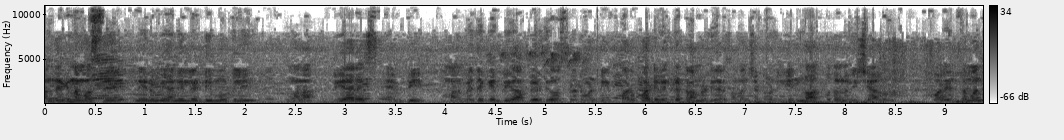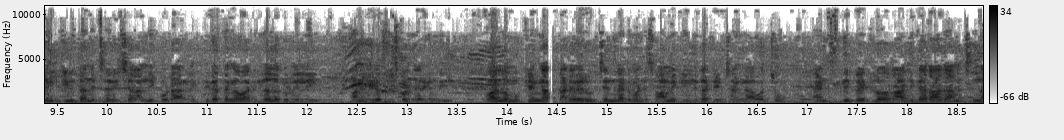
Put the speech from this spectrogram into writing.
అందరికీ నమస్తే. నేను మీ అనిల్ రెడ్డి మొగిలి. మన బీఆర్ఎస్ ఎంపీ మన మెదక్ ఎంపీగా అభ్యర్థిగా వస్తున్నటువంటి పరుపాటి వెంకటరామరెడ్డి గారికి సంబంధించినటువంటి ఎన్నో అద్భుతమైన విషయాలు వారు ఎంతమందికి జీవితాన్ని ఇచ్చిన విషయాలన్నీ కూడా వ్యక్తిగతంగా వారి ఇళ్ళలోకి వెళ్ళి మనం వీడియో తీసుకోవడం జరిగింది. వాళ్ళు ముఖ్యంగా కడవేరుకు చెందినటువంటి స్వామికి ఇల్లు కట్టించడం కావచ్చు అండ్ సిద్దిపేటలో రాధిక రాధా అనే చిన్న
